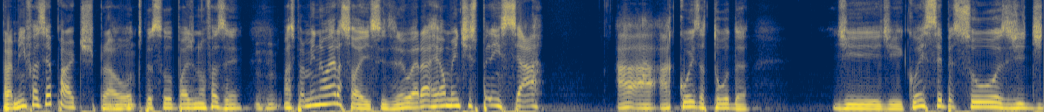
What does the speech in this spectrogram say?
Para mim fazia parte, para uhum. outra pessoa pode não fazer. Uhum. Mas para mim não era só isso, entendeu? Era realmente experienciar a, a, a coisa toda. De, de conhecer pessoas, de, de,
